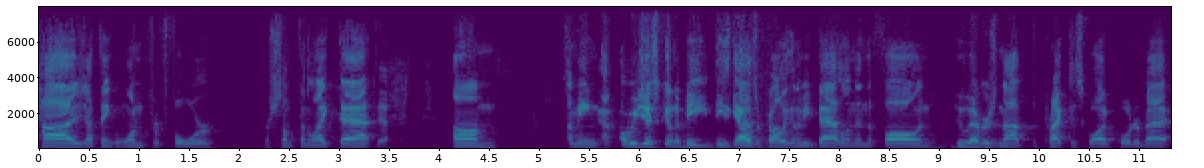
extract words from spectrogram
Tahj, I think, 1 for 4 or something like that. Yeah. Um, I mean, are we just going to be? These guys are probably going to be battling in the fall, and whoever's not the practice squad quarterback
